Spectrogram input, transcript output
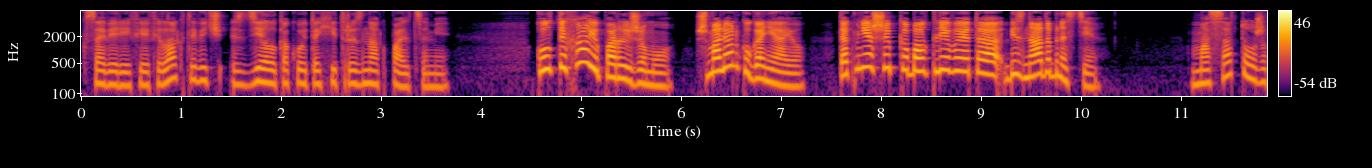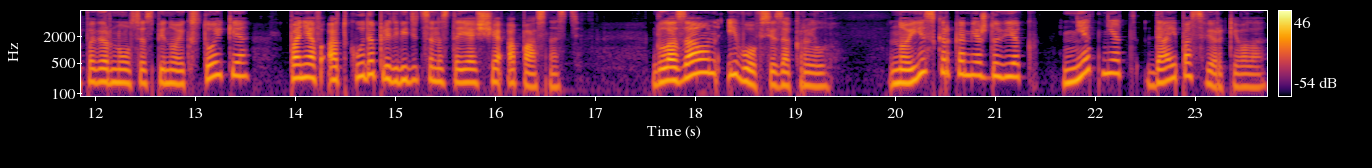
Ксаверий Феофилактович сделал какой-то хитрый знак пальцами. «Култыхаю по-рыжему, шмаленку гоняю. Так мне шибко болтливо это без надобности!» Маса тоже повернулся спиной к стойке, поняв, откуда предвидится настоящая опасность. Глаза он и вовсе закрыл. Но искорка между век нет-нет, да и посверкивала.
